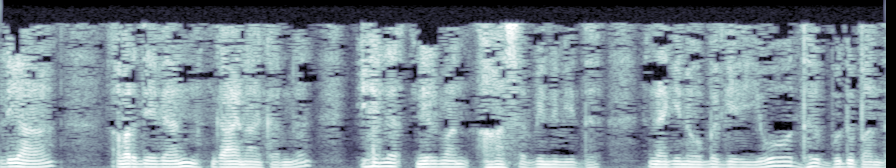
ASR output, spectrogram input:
ලියා අමරදේවයන් ගායනා කරන ඉහළ නිල්වන් අහස විනිවිද නැගින ඔබගේ යෝධ බුදුබඳ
